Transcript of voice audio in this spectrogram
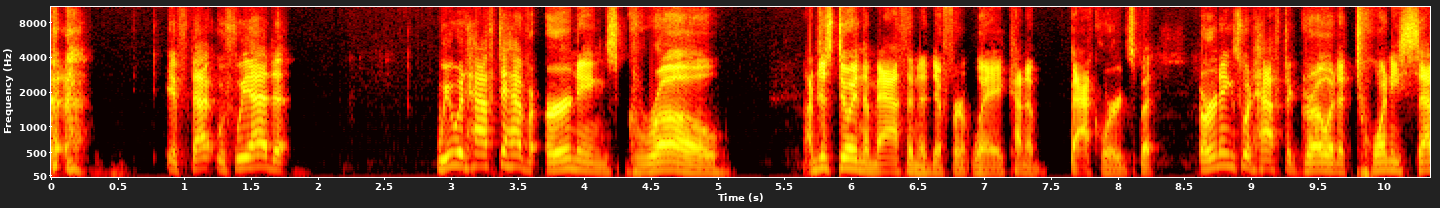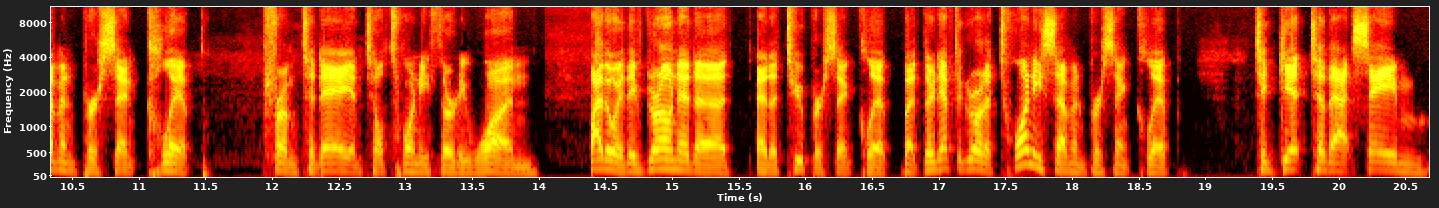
if that if we had, we would have to have earnings grow. I'm just doing the math in a different way, kind of backwards, but earnings would have to grow at a 27% clip from today until 2031. By the way, they've grown at a at a 2% clip, but they'd have to grow at a 27% clip to get to that same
